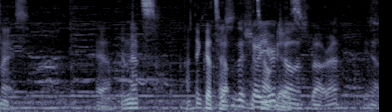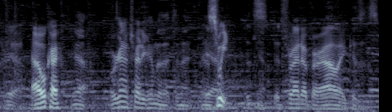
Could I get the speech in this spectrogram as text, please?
Nice. Yeah, and that's I think that's how. This is the show that's how you're telling us about, right? Yeah. Yeah. Oh, okay, Yeah. We're gonna try to come to that tonight. Yeah. sweet. It's it's right up our alley because it's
